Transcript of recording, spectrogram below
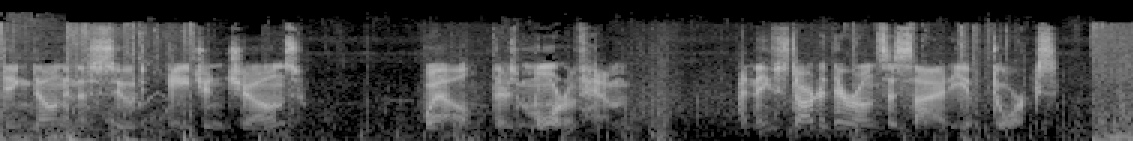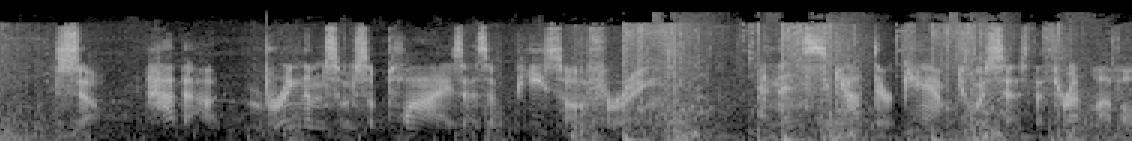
Ding dong in the suit, Agent Jones? Well, there's more of him. And they've started their own society of dorks. So, how about bring them some supplies as a peace offering, and then scout their camp to assess the threat level?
